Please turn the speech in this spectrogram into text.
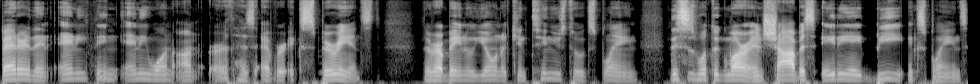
better than anything anyone on earth has ever experienced. The Rabbeinu Yonah continues to explain. This is what the Gemara in Shabbos 88b explains.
